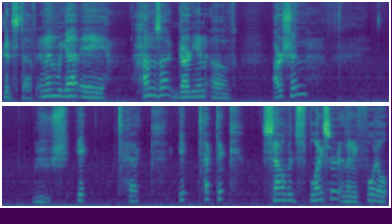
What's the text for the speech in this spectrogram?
Good stuff. And then we got a Hamza, Guardian of Arshan. Ictec, Ictectic Salvage Splicer, and then a foil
